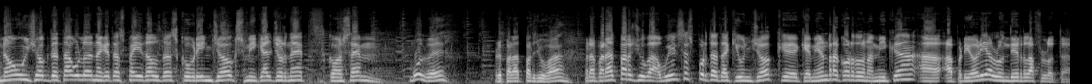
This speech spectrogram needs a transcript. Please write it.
Nou joc de taula en aquest espai del Descobrint Jocs. Miquel Jornet, com estem? Molt bé, preparat per jugar. Preparat per jugar. Avui ens has portat aquí un joc que, que a mi em recorda una mica a, a priori a l'Undir la Flota.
